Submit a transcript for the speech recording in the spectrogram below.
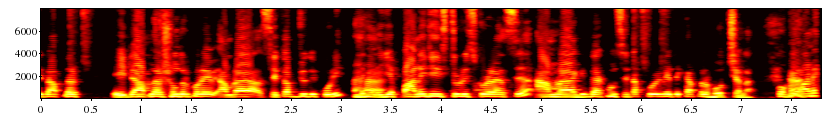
যেটা আপনার এইটা আপনার সুন্দর করে আমরা সেটআপ যদি করি হ্যাঁ। এই যে পানি যে স্টোরেজ করে আছে আমরা কিন্তু এখন সেটআপ করে নিয়ে দেখে আপনার হচ্ছে না। মানে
